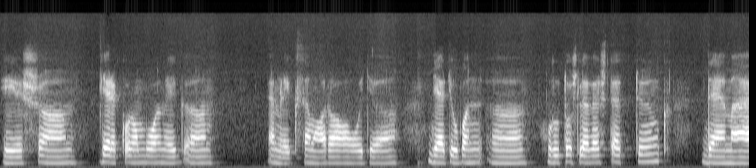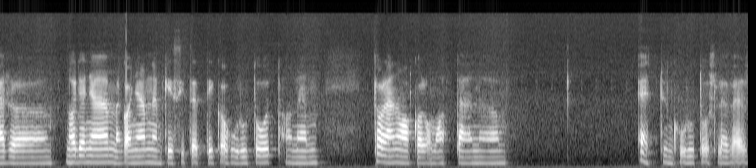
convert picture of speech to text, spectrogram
és gyerekkoromból még emlékszem arra, hogy Gyergyóban hurutos levest tettünk, de már nagyanyám meg anyám nem készítették a hurutot, hanem talán alkalomattán ettünk hurutos leves,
